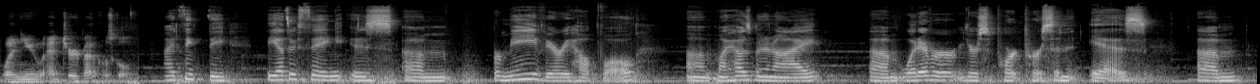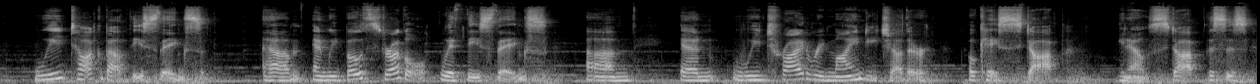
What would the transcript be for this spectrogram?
when you entered medical school. I think the the other thing is um, for me very helpful. Um, my husband and I, um, whatever your support person is, um, we talk about these things um, and we both struggle with these things. Um, and we try to remind each other, okay, stop. You know, stop. This is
